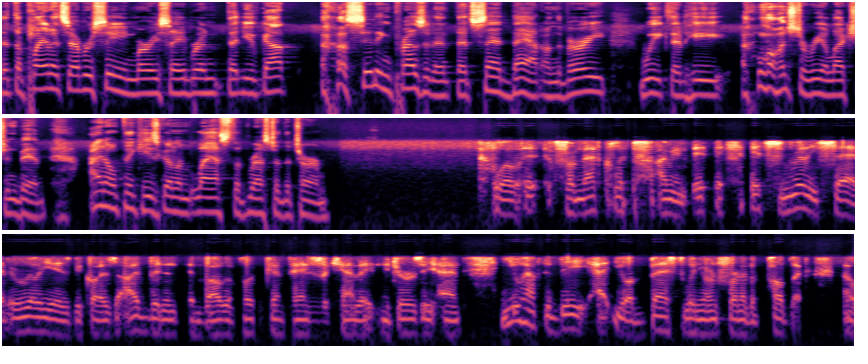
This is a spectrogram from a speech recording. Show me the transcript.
that the planet's ever seen, Murray Sabrin, that you've got a sitting president that said that on the very week that he launched a reelection bid. I don't think he's going to last the rest of the term. Well, it, from that clip, I mean, it, it, it's really sad. It really is because I've been in, involved in political campaigns as a candidate in New Jersey, and you have to be at your best when you're in front of the public, uh,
